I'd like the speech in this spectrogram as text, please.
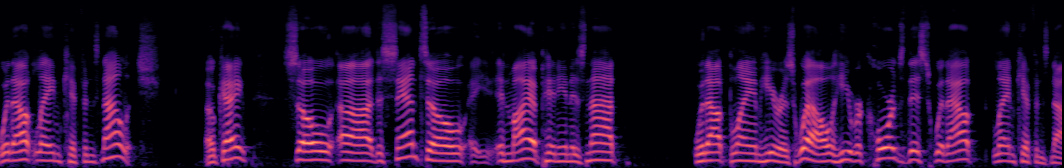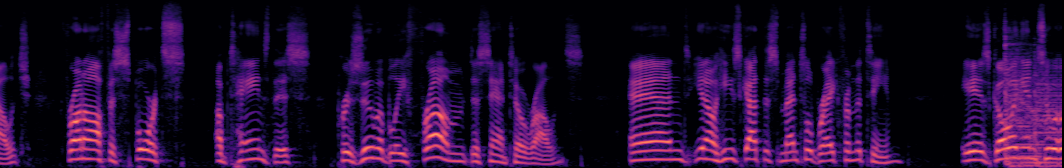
without Lane Kiffin's knowledge. Okay? So uh, DeSanto, in my opinion, is not without blame here as well. He records this without Lane Kiffin's knowledge. Front Office Sports obtains this, presumably from DeSanto Rollins. And, you know, he's got this mental break from the team, is going into a.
